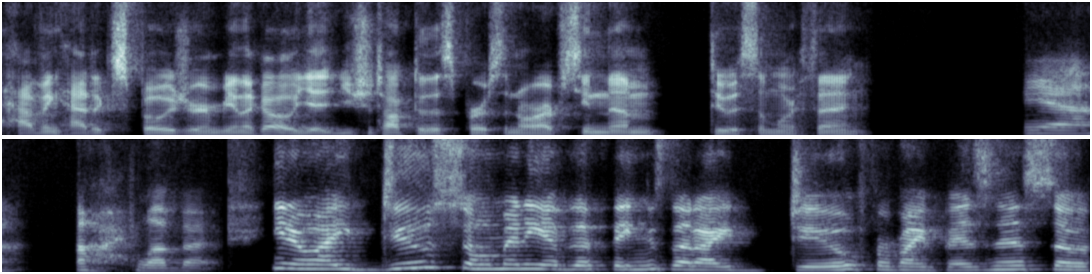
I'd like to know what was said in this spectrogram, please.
having had exposure and being like, oh, yeah, you should talk to this person, or I've seen them do a similar thing. Yeah. Oh, I love that. You know, I do so many of the things that I do for my business so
